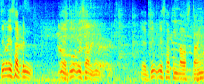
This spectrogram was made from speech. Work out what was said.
Didn't this happen? Yeah, didn't this happen? Yeah, didn't this happen last time?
